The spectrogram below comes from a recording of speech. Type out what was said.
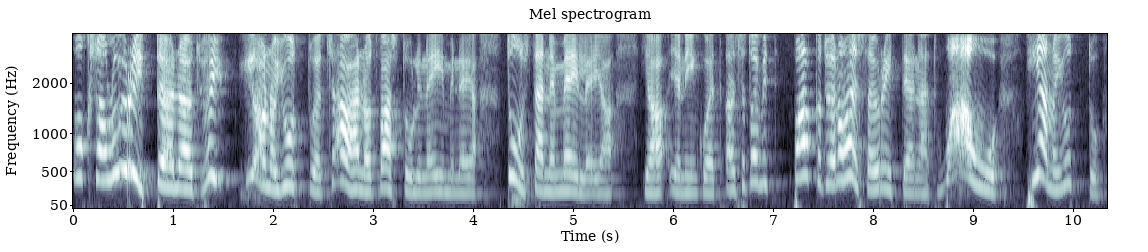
onko sä ollut yrittäjänä, että hei, hieno juttu, että sähän oot vastuullinen ihminen ja tuus tänne meille ja, ja, ja niin kuin, että sä toimit palkkatyön ohessa yrittäjänä, että wow, hieno juttu.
